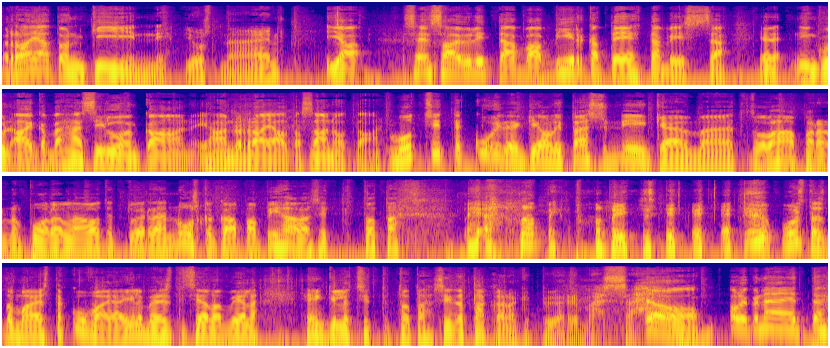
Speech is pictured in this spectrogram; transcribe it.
rajat on kiinni. Just näin. ja sen saa ylittää vaan virkatehtävissä ja niin kuin aika vähän silloinkaan ihan rajalta sanotaan. Mut sitten kuitenkin oli päässyt niin käymään, että tuolla Haaparannan puolella on otettu erään nuuskakaupan pihalla sitten tota Lapin poliisi mustasta maista kuva ja ilmeisesti siellä on vielä henkilöt sitten tota siinä takanakin pyörimässä. Joo, oliko näin, että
